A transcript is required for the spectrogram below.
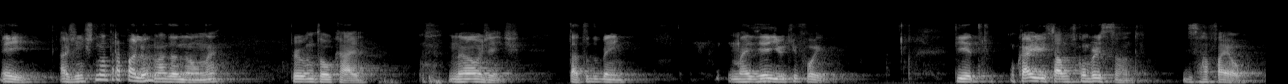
Ei, a gente não atrapalhou nada não, né? Perguntou o Caio. Não, gente, tá tudo bem. Mas e aí, o que foi? Pietro, o Caio e eu estávamos conversando, disse Rafael.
